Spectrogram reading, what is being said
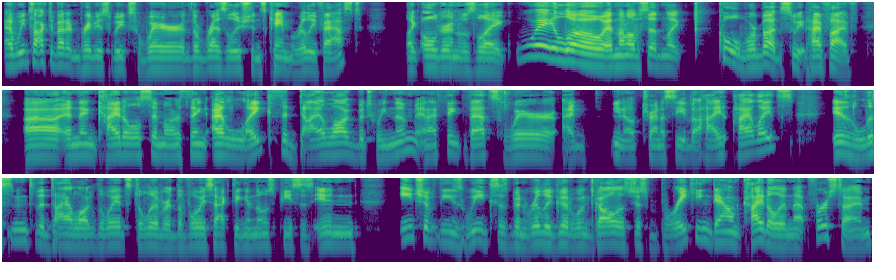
and we talked about it in previous weeks where the resolutions came really fast. Like Uldren was like way low, and then all of a sudden, like, cool, we're buds, sweet, high five. Uh, and then Caiatl, similar thing. I like the dialogue between them, and I think that's where I'm, you know, trying to see the high- highlights is listening to the dialogue, the way it's delivered, the voice acting in those pieces in each of these weeks has been really good when Gall is just breaking down Caiatl in that first time,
